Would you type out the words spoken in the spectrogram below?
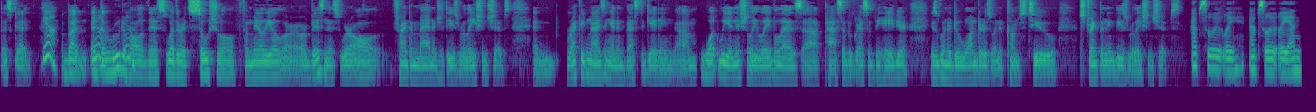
That's good. Yeah. But at yeah. the root of yeah. all of this, whether it's social, familial, or, or business, we're all trying to manage these relationships and recognizing and investigating um, what we initially label as uh, passive aggressive behavior is going to do wonders when it comes to strengthening these relationships. Absolutely. Absolutely. And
